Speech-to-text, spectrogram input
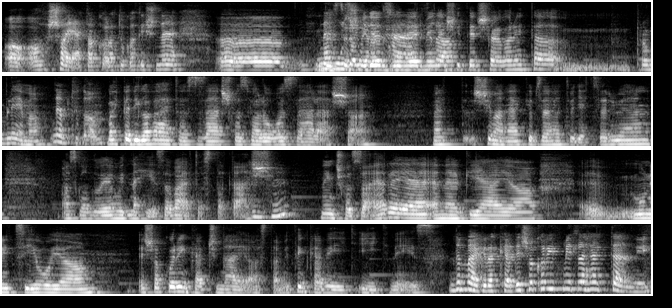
a, a saját akaratokat, és ne, ö, ne Biztos, hogy az önérvényesítéssel van itt a mm, probléma? Nem tudom. Vagy pedig a változáshoz való hozzáállással? Mert simán elképzelhető, hogy egyszerűen azt gondolja, hogy nehéz a változtatás. Uh-huh. Nincs hozzá ereje, energiája, muníciója, és akkor inkább csinálja azt, amit inkább így, így néz. De megreked, és akkor itt mit lehet tenni?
